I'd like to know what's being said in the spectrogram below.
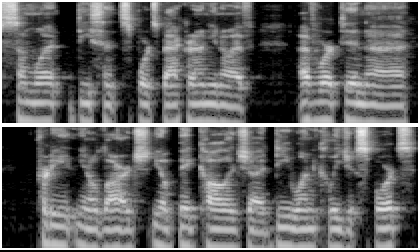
somewhat decent sports background. You know, I've, I've worked in uh, pretty you know large you know big college uh, D1 collegiate sports.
